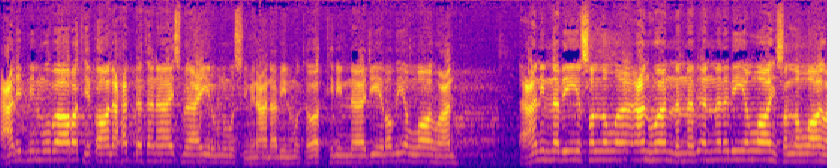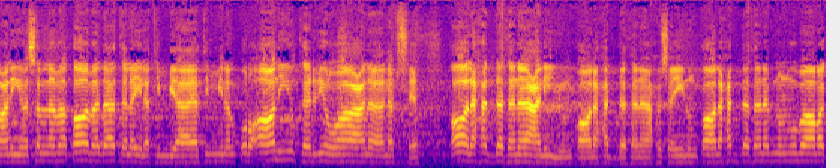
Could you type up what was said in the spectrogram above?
عن ابن المبارك قال حدثنا إسماعيل بن مسلم عن أبي المتوكل الناجي رضي الله عنه عن النبي صلى الله عنه أن النبي, أن نبي الله صلى الله عليه وسلم قام ذات ليلة بآية من القرآن يكررها على نفسه. قال حدثنا علي قال حدثنا حسين قال حدثنا ابن المبارك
